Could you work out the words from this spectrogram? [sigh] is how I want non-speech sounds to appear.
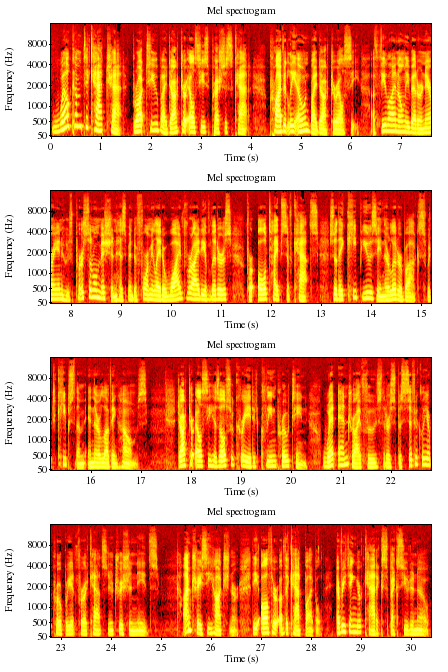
Welcome to Cat Chat, brought to you by Dr. Elsey's Precious Cat, privately owned by Dr. Elsey, a feline only veterinarian whose personal mission has been to formulate a wide variety of litters for all types of cats so they keep using their litter box, which keeps them in their loving homes. Dr. Elsey has also created clean protein, wet and dry foods that are specifically appropriate for a cat's nutrition needs. I'm Tracie Hotchner, the author of the Cat Bible everything your cat expects you to know.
